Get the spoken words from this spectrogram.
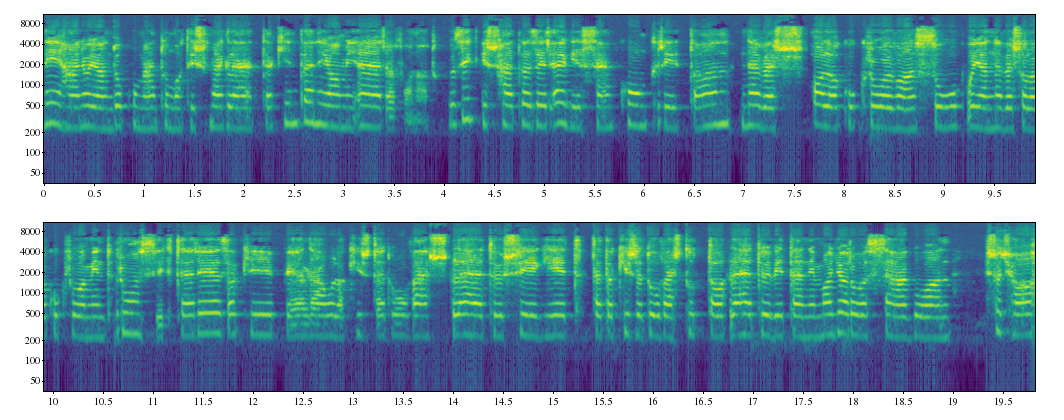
néhány olyan dokumentumot is meg lehet tekinteni, ami erre vonatkozik, és hát azért egészen konkrétan neves alakukról van szó, olyan neves alakukról, mint Brunswick Teréz, aki például a kisdedóvás lehetőségét, tehát a kisdedóvást tudta lehetővé tenni Magyarországon, és hogyha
